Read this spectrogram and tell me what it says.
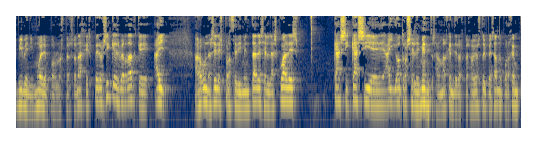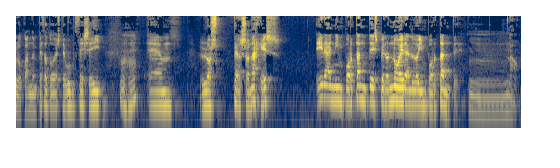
viven y mueren por los personajes, pero sí que es verdad que hay algunas series procedimentales en las cuales casi casi eh, hay otros elementos al margen de los personajes. Yo estoy pensando, por ejemplo, cuando empezó todo este boom CSI, em, los personajes eran importantes pero no eran lo importante. Mm, no.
